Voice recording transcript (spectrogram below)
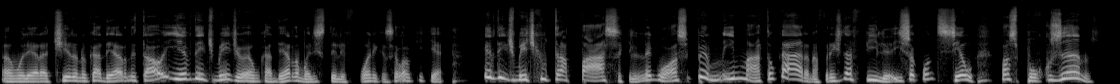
A mulher atira no caderno e tal. E evidentemente, é um caderno, uma lista telefônica, sei lá o que, que é. Evidentemente que ultrapassa aquele negócio e mata o cara na frente da filha. Isso aconteceu faz poucos anos.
